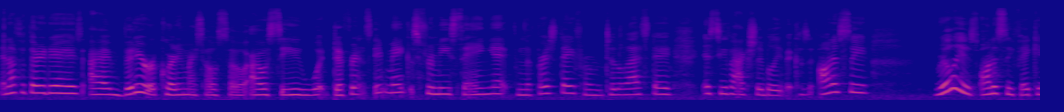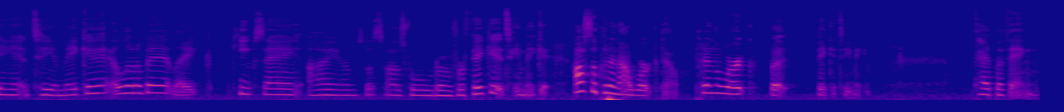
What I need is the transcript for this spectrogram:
And after 30 days, I'm video recording myself so I will see what difference it makes for me saying it from the first day from to the last day and see if I actually believe it. Because honestly, really is honestly faking it till you make it a little bit. Like keep saying I am so successful, whatever. Fake it till you make it. Also put in that work though. Put in the work, but fake it till you make it. Type of thing.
